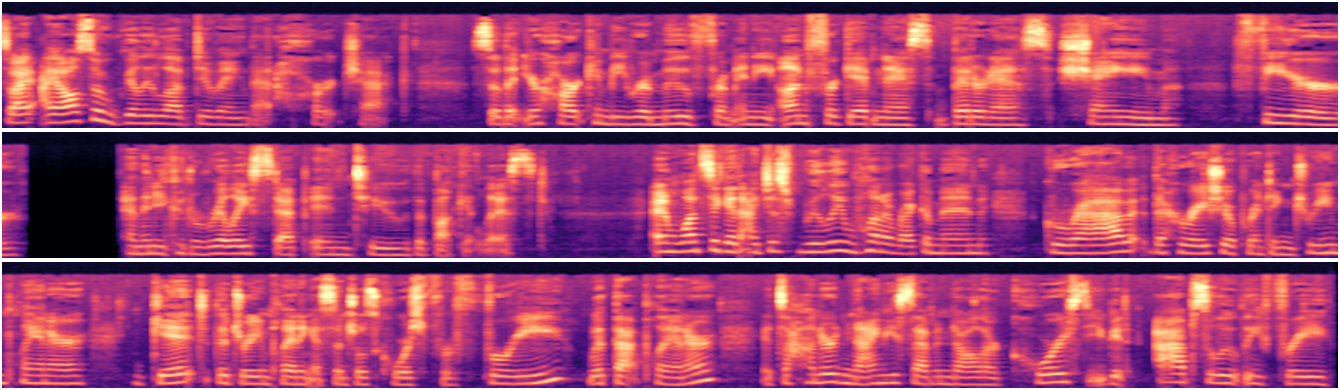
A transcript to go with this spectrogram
So I, I also really love doing that heart check so that your heart can be removed from any unforgiveness, bitterness, shame, fear, and then you can really step into the bucket list. And once again, I just really want to recommend grab the Horatio Printing Dream Planner, get the Dream Planning Essentials course for free with that planner. It's a $197 course that you get absolutely free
